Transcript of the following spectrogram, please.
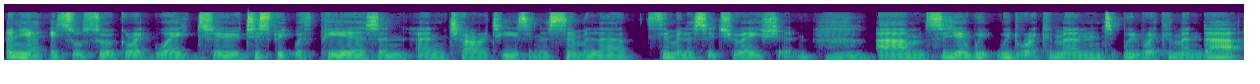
and yeah, it's also a great way to to speak with peers and and charities in a similar similar situation. Mm. Um, so yeah, we we'd recommend we'd recommend that.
